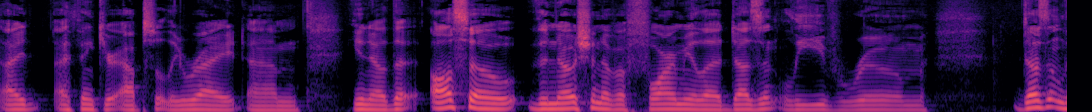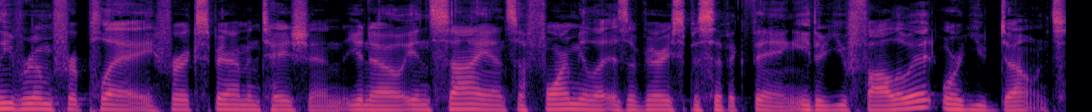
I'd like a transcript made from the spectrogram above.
I, I think you're absolutely right. Um, you know, the also the notion of a formula doesn't leave room doesn't leave room for play for experimentation you know in science a formula is a very specific thing either you follow it or you don't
